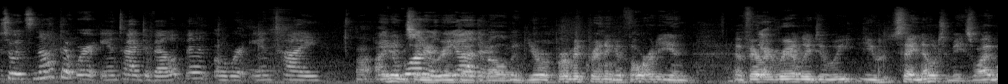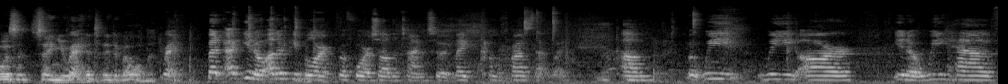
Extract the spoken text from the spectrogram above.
So it's not that we're anti-development or we're anti, Uh, I didn't say one you or were the other. anti-development, you're a permit granting authority, and uh, very Yeah. rarely do we, you say no to me, so I wasn't saying you were Right. anti-development. right, but, uh, you know, other people aren't before us all the time, so it might come across that way. Um, but we, we are, you know, we have,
